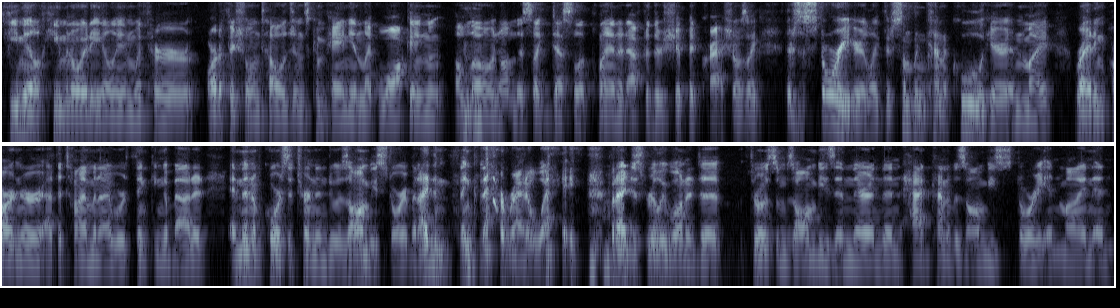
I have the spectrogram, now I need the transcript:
female humanoid alien with her artificial intelligence companion, like walking mm-hmm. alone mm-hmm. on this like desolate planet after their ship had crashed. I was like, "There's a story here. Like, there's something kind of cool here." And my writing partner at the time and I were thinking about it. And then, of course, it turned into a zombie story. But I didn't think that right away. Mm-hmm. but I just really wanted to throw some zombies in there and then had kind of a zombie story in mind and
